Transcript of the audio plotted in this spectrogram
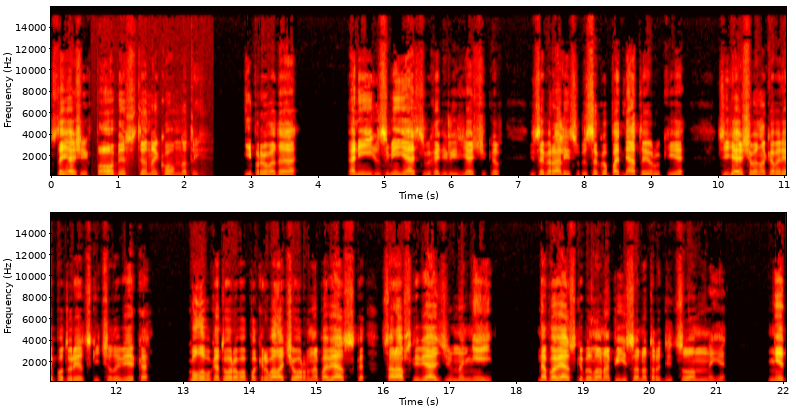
стоящих по обе стены комнаты. И провода. Они, змеясь, выходили из ящиков и собирались в высоко поднятой руке сидящего на ковре по-турецки человека, голову которого покрывала черная повязка с арабской вязью на ней. На повязке было написано традиционное «Нет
